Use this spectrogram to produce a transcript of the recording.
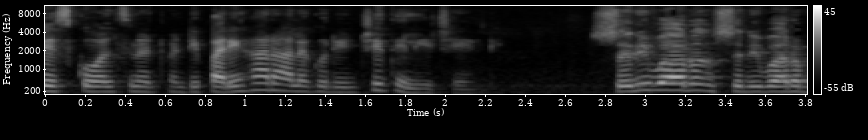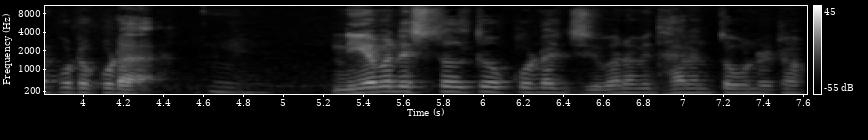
చేసుకోవాల్సినటువంటి పరిహారాల గురించి తెలియజేయండి శనివారం శనివారం పూట కూడా నియమనిష్టలతో కూడా జీవన విధానంతో ఉండటం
